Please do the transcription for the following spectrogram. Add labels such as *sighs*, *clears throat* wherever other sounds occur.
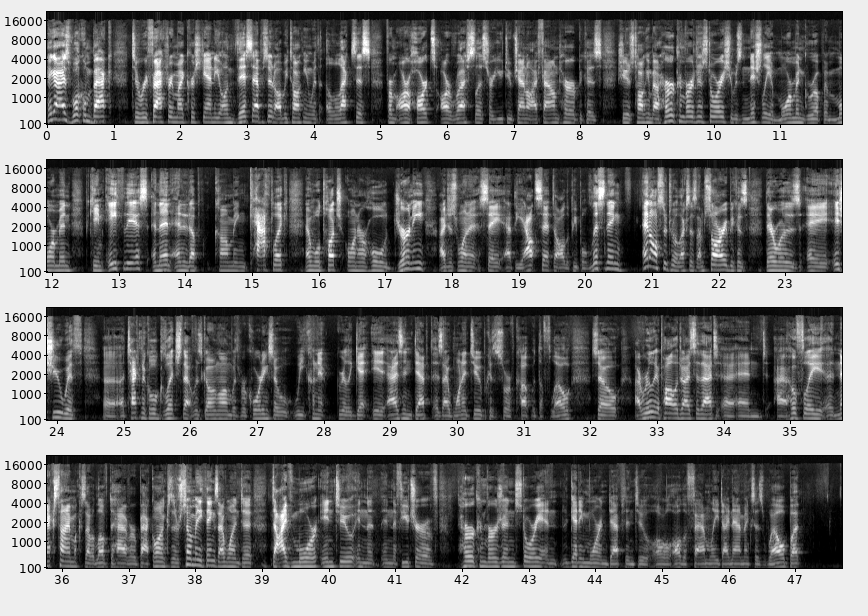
Hey guys, welcome back to Refactoring My Christianity. On this episode, I'll be talking with Alexis from Our Hearts Are Restless, her YouTube channel. I found her because she was talking about her conversion story. She was initially a Mormon, grew up in Mormon, became atheist, and then ended up becoming Catholic. And we'll touch on her whole journey. I just want to say at the outset to all the people listening, and also to Alexis. I'm sorry because there was a issue with uh, a technical glitch that was going on with recording, so we couldn't really get it as in depth as I wanted to because it sort of cut with the flow. So I really apologize to that, uh, and uh, hopefully uh, next time because I would love to have her back on because there's so many things I wanted to dive more into in the in the future of her conversion story and getting more in depth into all, all the family dynamics as well, but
